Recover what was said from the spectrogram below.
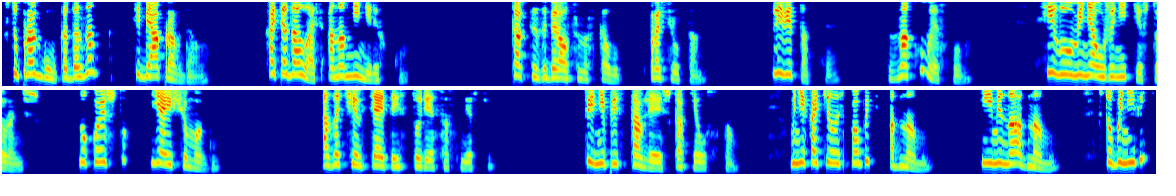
что прогулка до замка себя оправдала, хотя далась она мне нелегко. «Как ты забирался на скалу?» – спросил Тан. «Левитация. Знакомое слово. Силы у меня уже не те, что раньше, но кое-что я еще могу. А зачем вся эта история со смертью? Ты не представляешь, как я устал. Мне хотелось побыть одному, именно одному, чтобы не видеть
